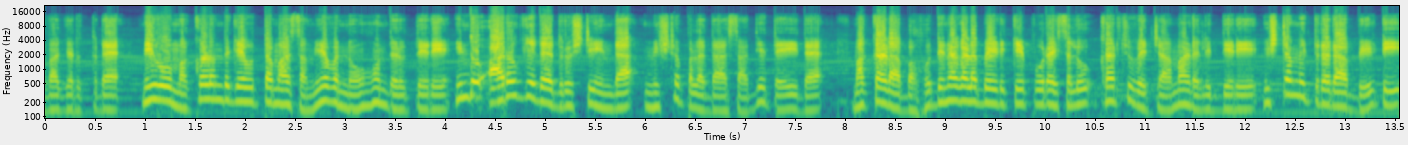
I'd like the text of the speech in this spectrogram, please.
ಸಾಮಾನ್ಯವಾಗಿರುತ್ತದೆ ನೀವು ಮಕ್ಕಳೊಂದಿಗೆ ಉತ್ತಮ ಸಮಯವನ್ನು ಹೊಂದಿರುತ್ತೀರಿ. ಇಂದು ಆರೋಗ್ಯದ ದೃಷ್ಟಿಯಿಂದ ಮಿಶ್ರಫಲದ ಸಾಧ್ಯತೆ ಇದೆ. ಮಕ್ಕಳ ಬಹುದಿನಗಳ ಬೇಡಿಕೆ ಪೂರೈಸಲು ಖರ್ಚು ವೆಚ್ಚ ಮಾಡಲಿದ್ದೀರಿ. ಇಷ್ಟಮಿತ್ರರ ಭೇಟಿ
